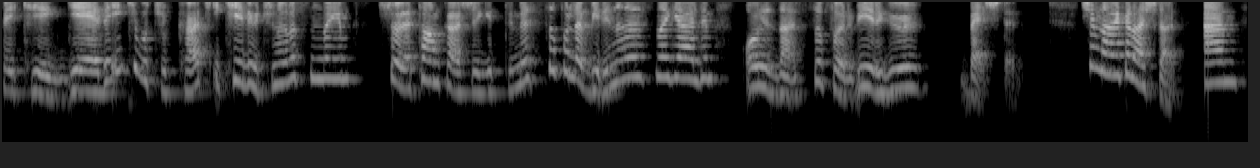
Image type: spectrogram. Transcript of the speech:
Peki G'de iki buçuk kaç? 2 ile 3'ün arasındayım. Şöyle tam karşıya gittiğimde 0 ile 1'in arasına geldim. O yüzden 0,5 dedim. Şimdi arkadaşlar ben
